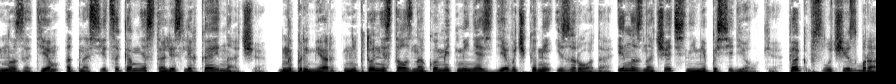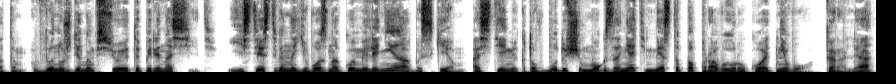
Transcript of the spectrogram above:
Но затем относиться ко мне стали слегка иначе. Например, никто не стал знакомить меня с девочками из рода и назначать с ними посиделки. Как в случае с братом, вынужденным все это переносить. Естественно, его знакомили не абы с кем, а с теми, кто в будущем мог занять место по правую руку от него – короля,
